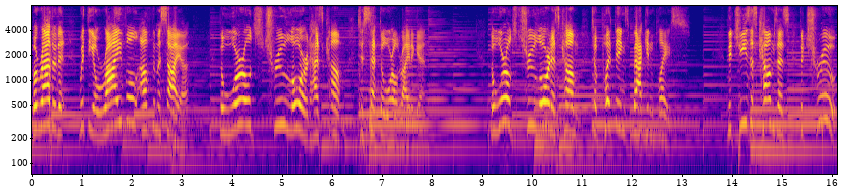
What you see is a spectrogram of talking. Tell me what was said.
But rather that with the arrival of the Messiah, the world's true Lord has come to set the world right again. The world's true Lord has come to put things back in place. That Jesus comes as the true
